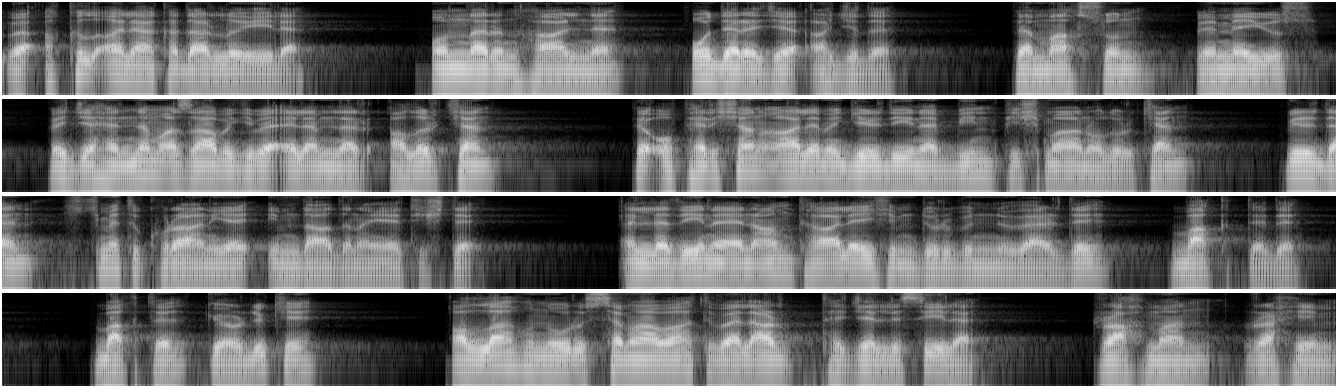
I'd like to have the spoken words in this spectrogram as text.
ve akıl alakadarlığı ile onların haline o derece acıdı ve mahzun ve meyus ve cehennem azabı gibi elemler alırken ve o perişan aleme girdiğine bin pişman olurken birden hikmet-i Kur'aniye imdadına yetişti. Ellezine en'amte aleyhim dürbününü verdi, bak dedi. Baktı, gördü ki Allahu nuru semavat ve ard tecellisiyle Rahman, Rahim,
